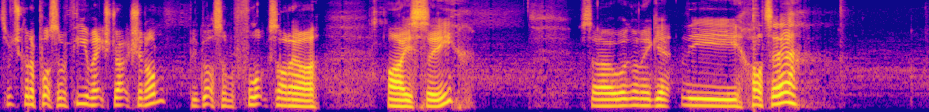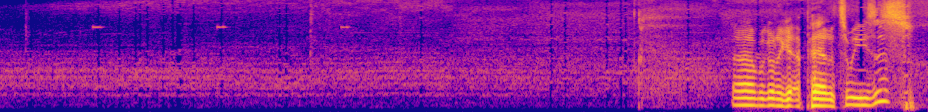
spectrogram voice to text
So we're just going to put some fume extraction on. We've got some flux on our IC. So we're going to get the hot air. And we're going to get a pair of tweezers.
